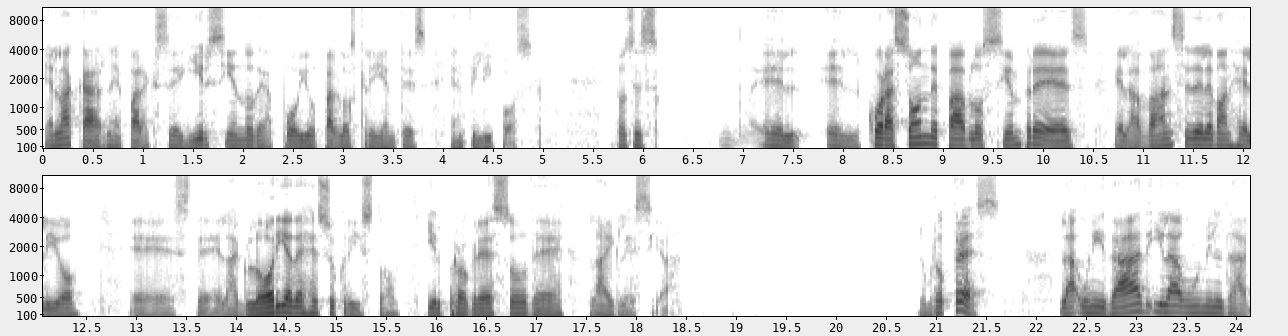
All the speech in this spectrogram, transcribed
en la carne para seguir siendo de apoyo para los creyentes en Filipos. Entonces, el, corazón de Pablo siempre es el avance del Evangelio, este, la gloria de Jesucristo y el progreso de la iglesia. Número 3. La unidad y la humildad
